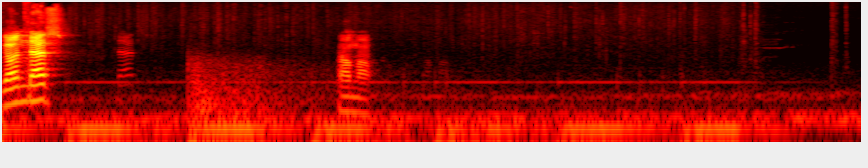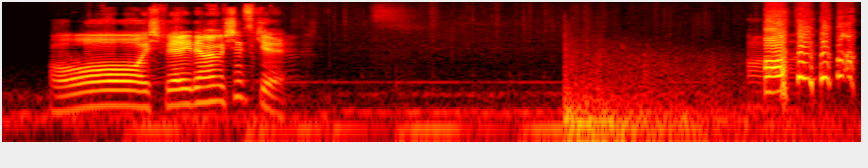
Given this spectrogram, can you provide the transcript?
Gönder. Tamam. Oo, hiçbir yere gidememişiz ki.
